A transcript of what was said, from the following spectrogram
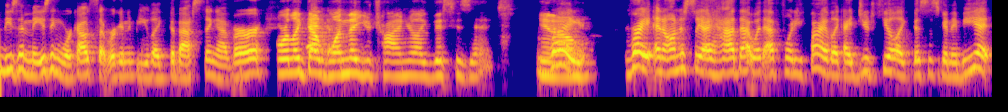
these amazing workouts that were going to be like the best thing ever. Or like that and, one that you try and you're like this is it you know? Right right and honestly i had that with f45 like i do feel like this is going to be it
